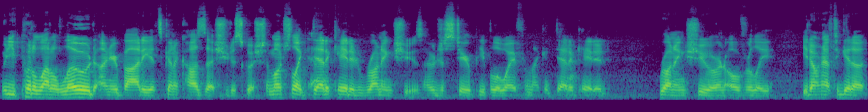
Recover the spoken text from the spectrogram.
when you put a lot of load on your body, it's going to cause that shoe to squish. So much like Yeah. dedicated running shoes, I would just steer people away from like a dedicated running shoe or an overly. You don't have to get a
